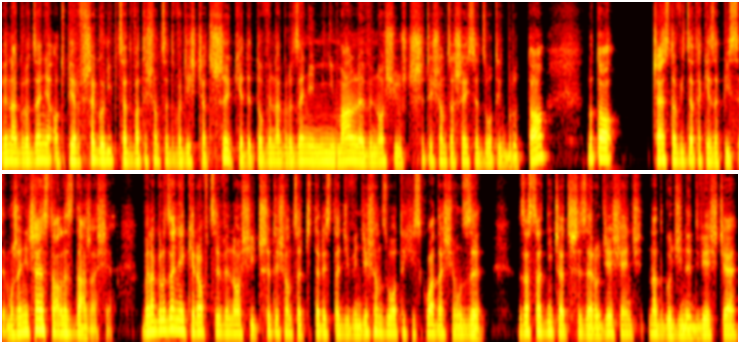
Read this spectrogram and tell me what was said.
wynagrodzenia od 1 lipca 2023, kiedy to wynagrodzenie minimalne wynosi już 3600 zł brutto, no to często widzę takie zapisy. Może nie często, ale zdarza się. Wynagrodzenie kierowcy wynosi 3490 zł i składa się z zasadnicze 3010, nadgodziny 200,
